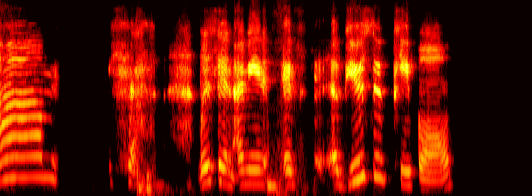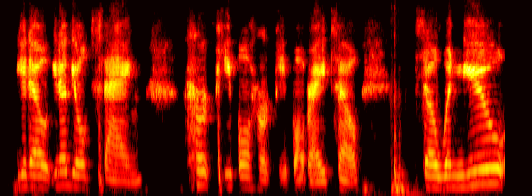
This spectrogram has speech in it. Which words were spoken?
Um, yeah. listen, I mean, if abusive people, you know, you know the old saying, hurt people hurt people, right? So, so when you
